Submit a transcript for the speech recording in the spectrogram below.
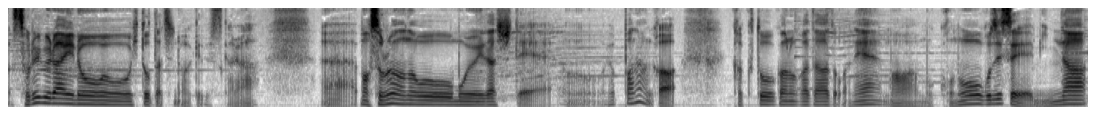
ん、それぐらいの人たちなわけですから、あまあそれを思い出して、うん、やっぱなんか格闘家の方とかね、まあもうこのご時世みんな、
